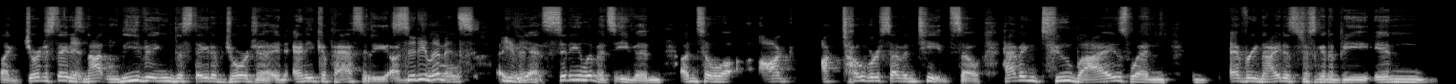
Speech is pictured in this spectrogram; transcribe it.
like, Georgia State yeah. is not leaving the state of Georgia in any capacity. City until, limits, uh, even. Yeah, city limits, even until October 17th. So, having two byes when every night is just going to be in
